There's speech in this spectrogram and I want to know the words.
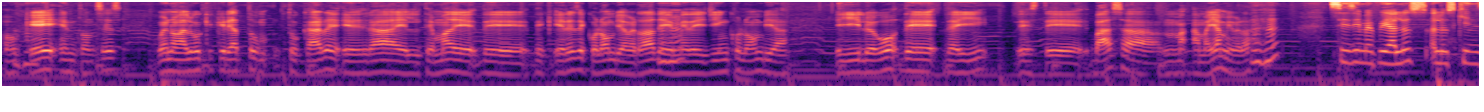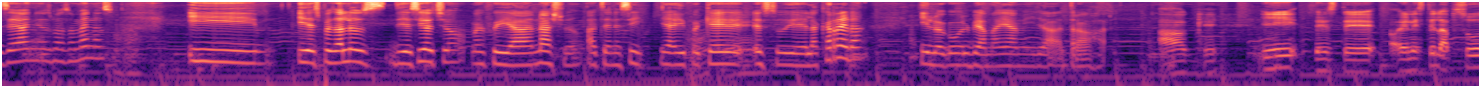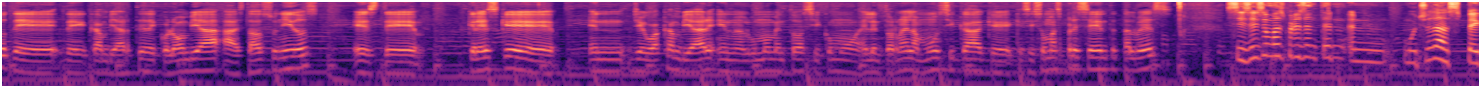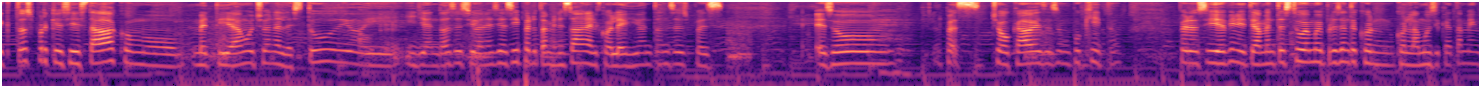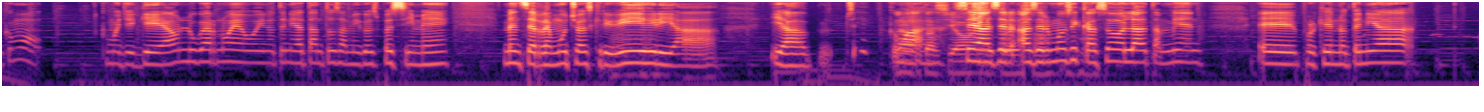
Ok, entonces, bueno, algo que quería tocar era el tema de, de, que eres de Colombia, ¿verdad? De Medellín, Colombia. Y luego de, de ahí este, vas a, a Miami, ¿verdad? Sí, sí, me fui a los, a los 15 años más o menos. Y, y, después a los 18 me fui a Nashville, a Tennessee. Y ahí fue que estudié la carrera y luego volví a Miami ya a trabajar. Ah, ok. Y este, en este lapso de, de cambiarte de Colombia a Estados Unidos, este, ¿crees que en, llegó a cambiar en algún momento así como el entorno de la música, que, que se hizo más presente tal vez? Sí, se hizo más presente en, en, muchos aspectos porque sí estaba como metida mucho en el estudio y, y, yendo a sesiones y así, pero también estaba en el colegio, entonces pues eso pues choca a veces un poquito. Pero sí, definitivamente estuve muy presente con, con, la música. También como, como llegué a un lugar nuevo y no tenía tantos amigos, pues sí me, me encerré mucho a escribir y a, y a sí, como a, sí, a hacer, hacer música sola también, eh, porque no tenía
